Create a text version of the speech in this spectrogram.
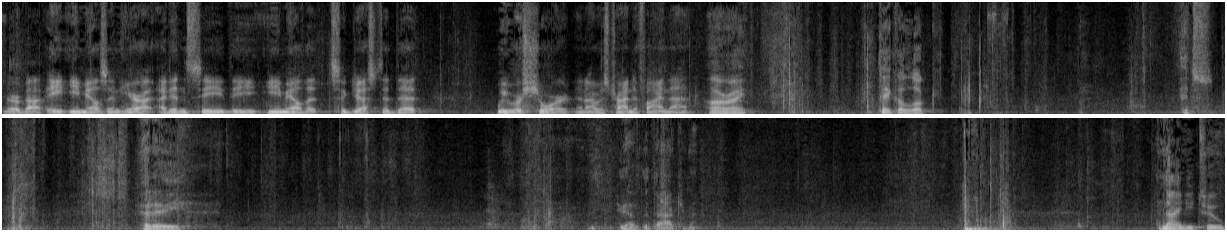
there are about eight emails in here. I I didn't see the email that suggested that we were short, and I was trying to find that. All right? Take a look. It's at a, you have the document. 92,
